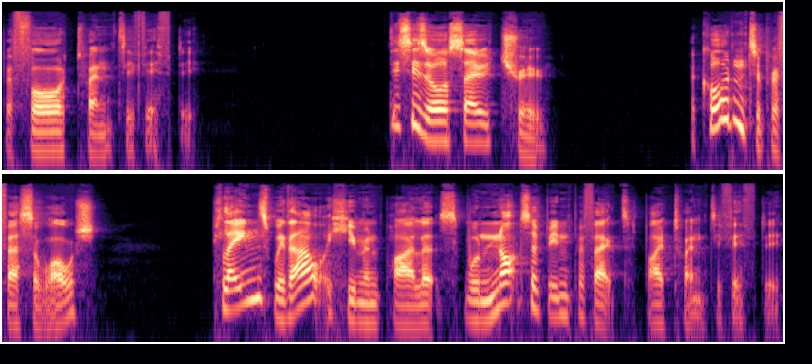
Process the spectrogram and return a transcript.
before 2050. This is also true. According to Professor Walsh, planes without human pilots will not have been perfected by 2050.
